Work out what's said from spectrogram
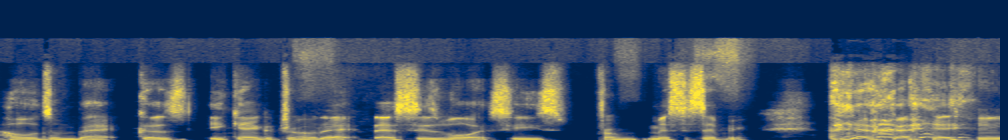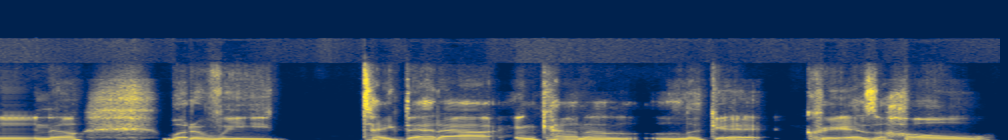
holds him back because he can't control that. That's his voice. He's from Mississippi, you know. But if we take that out and kind of look at K.R.I.T as a whole,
